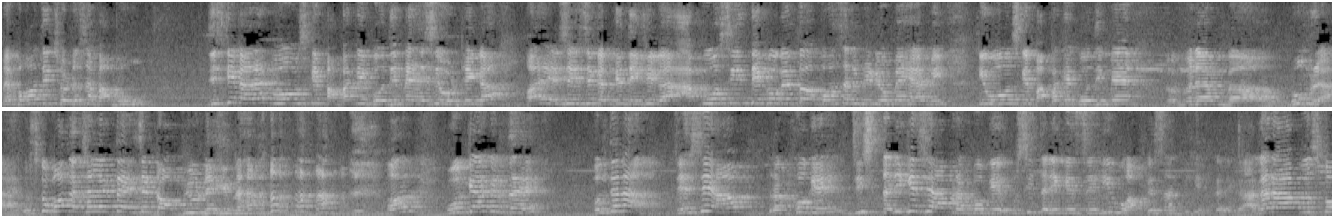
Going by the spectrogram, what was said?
मैं बहुत ही छोटा सा बाबू हूँ। जिसके कारण वो उसके पापा के गोदी में ऐसे उठेगा और ऐसे ऐसे करके देखेगा। आप वो सीन देखोगे तो बहुत सारे वीडियो में है अभी कि वो उसके पापा के गोदी में मतलब घूम रहा है। उसको बहुत अच्छा लगता है ऐसे टॉप व्यू देखना। और वो क्या करता है? बोलते ना, जैसे आप रखोगे, जिस तरीके से आप रखोगे, उसी तरीके से ही वो आपके साथ बिहेव करेगा। अगर आप उसको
